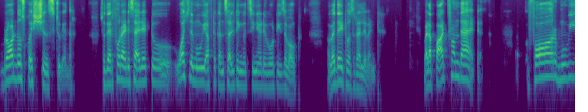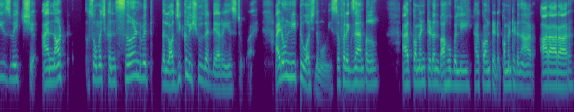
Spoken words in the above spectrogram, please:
brought those questions together. So therefore, I decided to watch the movie after consulting with senior devotees about whether it was relevant. But apart from that, for movies which I'm not so much concerned with the logical issues that they are raised, I don't need to watch the movie. So, for example, I've commented on Bahubali, I've commented commented on R, RRR.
